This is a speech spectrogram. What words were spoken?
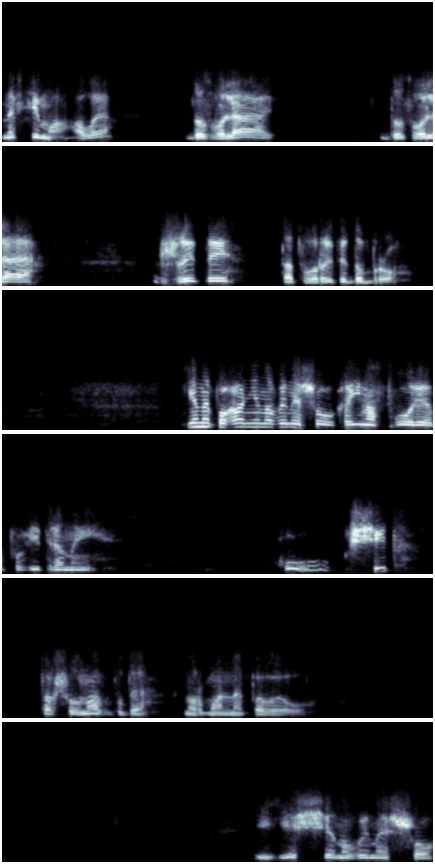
не всіма, але дозволяє, дозволяє жити та творити добро. Є непогані новини, що Україна створює повітряний щит, так що у нас буде нормальне ПВО. І є ще новини, що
